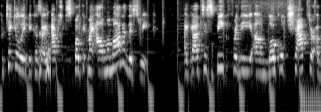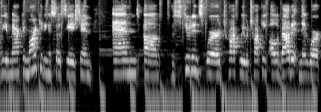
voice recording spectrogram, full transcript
particularly because I actually spoke at my alma mater this week. I got to speak for the um, local chapter of the American Marketing Association, and um, the students were talk. We were talking all about it, and they were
